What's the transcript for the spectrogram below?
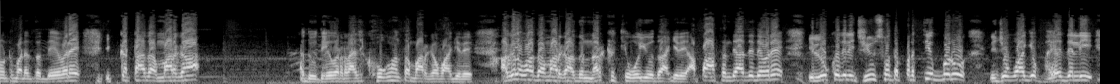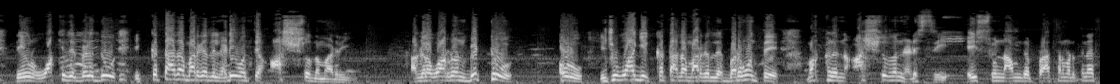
ಉಂಟು ಮಾಡಿದಂಥ ದೇವರೇ ಇಕ್ಕಟ್ಟಾದ ಮಾರ್ಗ ಅದು ದೇವರ ರಾಜ್ಯಕ್ಕೆ ಹೋಗುವಂತ ಮಾರ್ಗವಾಗಿದೆ. ಅಗಲವಾದ ಮಾರ್ಗ ಅದು ನರಕಕ್ಕೆ ಒಯ್ಯುವುದಾಗಿದೆ. ಅಪ ತಂದೆ ಆದ ದೇವರೇ, ಈ ಲೋಕದಲ್ಲಿ ಜೀವಿಸುವಂತ ಪ್ರತಿಯೊಬ್ಬರು ನಿಜವಾಗಿ ಭಯದಲ್ಲಿ ದೇವರ ವಾಕ್ಯದಲ್ಲಿ ಬೆಳೆದು ಇಕ್ಕಟ್ಟಾದ ಮಾರ್ಗದಲ್ಲಿ ನಡೆಯುವಂತೆ ಆಶೀರ್ವಾದ ಮಾಡಿರಿ. ಅಗಲವಾದವನ್ನು ಬಿಟ್ಟು ಅವರು ನಿಜವಾಗಿ ಇಕ್ಕಟ್ಟಾದ ಮಾರ್ಗದಲ್ಲಿ ಬರುವಂತೆ ಮಕ್ಕಳನ್ನು ಆಶೀರ್ವಾದ ನಡೆಸ್ರಿ. ಯೇಸು ನಾಮದ ಪ್ರಾರ್ಥನೆ ಮಾಡ್ತೇನೆ.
